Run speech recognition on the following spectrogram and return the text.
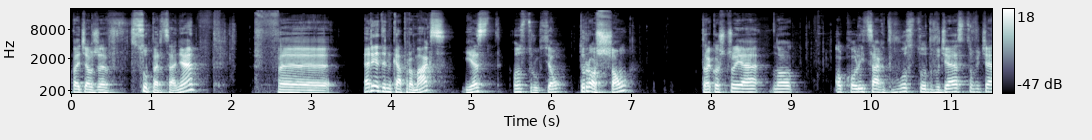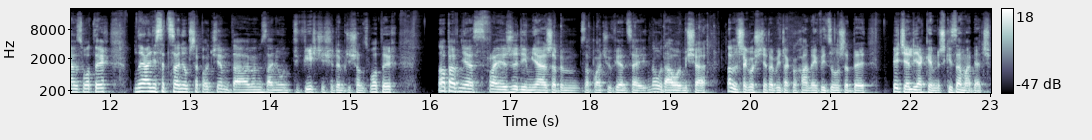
powiedział, że w super cenie. W e, R1 Pro Max jest konstrukcją droższą, która kosztuje no okolicach 220 widziałem złotych. No ja niestety za nią przepłaciłem, dałem za nią 270 złotych. No pewnie sfrajerzyli mnie, żebym zapłacił więcej. No udało mi się, ale czegoś nie robi dla kochanych widzów, żeby wiedzieli jakie myszki zamawiać.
